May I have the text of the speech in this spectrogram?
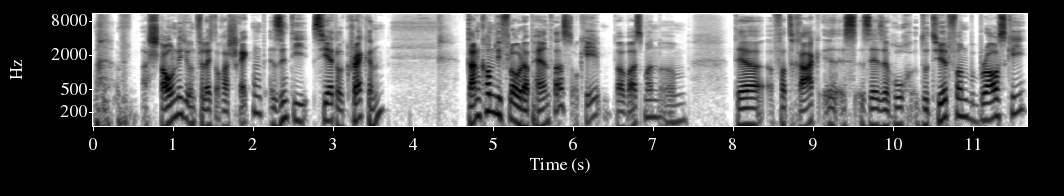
erstaunlich und vielleicht auch erschreckend, sind die Seattle Kraken. Dann kommen die Florida Panthers, okay, da weiß man, ähm, der Vertrag ist sehr, sehr hoch dotiert von Bobrowski.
